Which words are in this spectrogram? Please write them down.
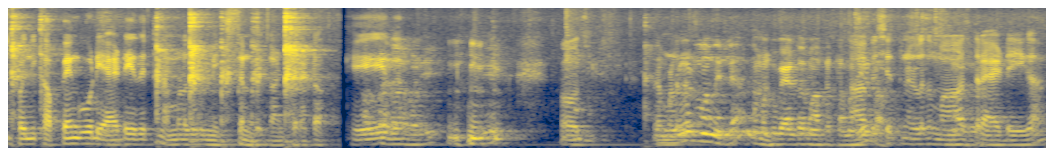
അപ്പോൾ ഇനി കപ്പയും കൂടി ആഡ് ചെയ്തിട്ട് നമ്മളിതൊരു മിക്സ് ഉണ്ട് കാണിച്ചു കേട്ടോ. ഓക്കെ. നമ്മൾ നമുക്ക് വേണ്ടത് മാത്രം. ആവശ്യത്തിനുള്ളത് മാത്രം ആഡ് ചെയ്യുക.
